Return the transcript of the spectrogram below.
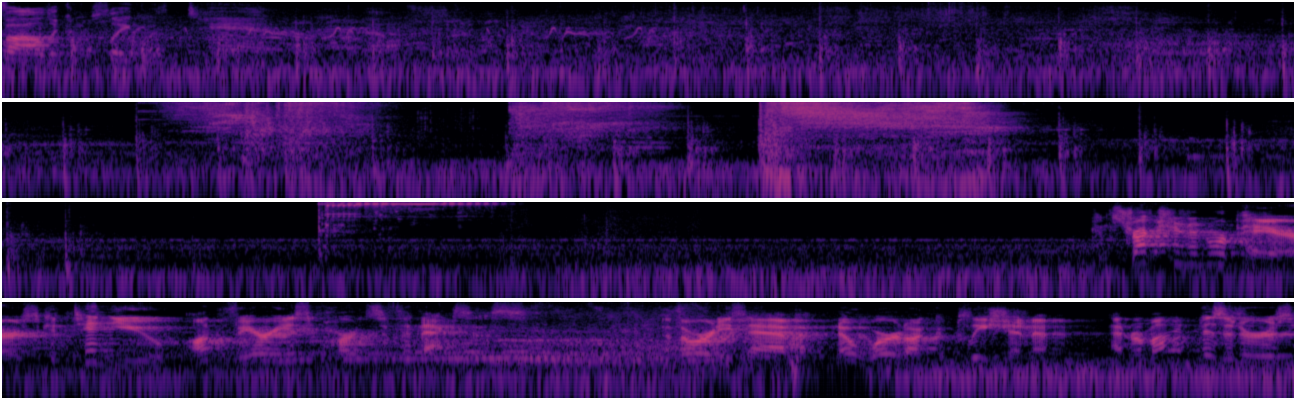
filed a complaint with Tann. Construction and repairs continue on various parts of the Nexus. Authorities have no word on completion and remind visitors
